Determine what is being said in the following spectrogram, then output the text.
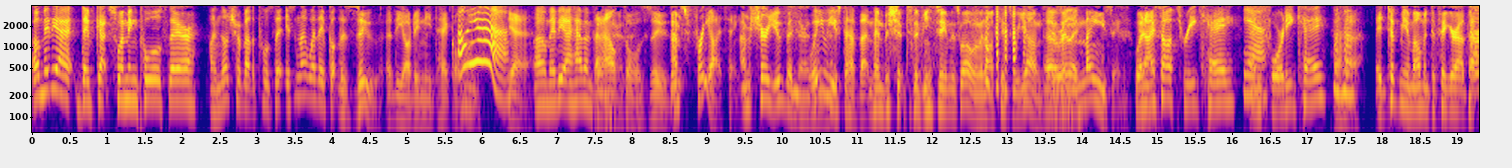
Oh, maybe I, they've got swimming pools there. I'm not sure about the pools. There- Isn't that where they've got the zoo at the Oddini Hegel? Oh, yeah. Yeah. Oh, maybe I haven't been there. the been outdoor zoo. That's free, I think. I'm sure you've been there. we then, used to have that membership to the museum as well when our kids were young. Oh, it was really? amazing. When I saw 3K Yeah. and 40K, Uh-huh. it took me a moment to figure out that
